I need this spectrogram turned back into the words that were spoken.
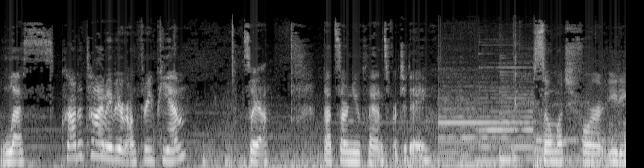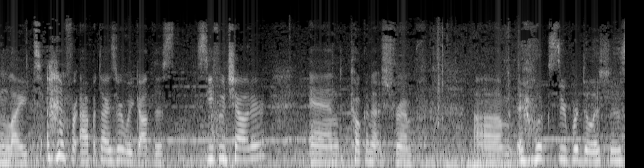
less crowded time, maybe around 3 p.m. So yeah, that's our new plans for today. So much for eating light. for appetizer, we got this seafood chowder and coconut shrimp. Um, it looks super delicious.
